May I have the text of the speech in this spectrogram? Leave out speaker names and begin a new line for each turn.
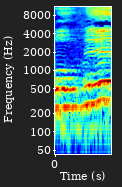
Vou ver.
